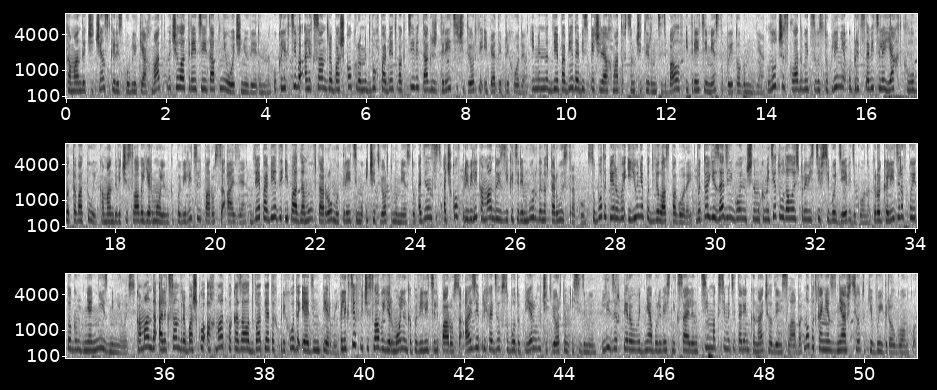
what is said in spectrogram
команда Чеченской республики Ахмат начала третий этап не очень уверенно. У коллектива Александра Башко, кроме двух побед в активе, также третий, четвертый и пятый приходы. Именно две победы обеспечили обеспечили ахматовцам 14 баллов и третье место по итогам дня. Лучше складывается выступление у представителя яхт-клуба «Таватуй», команды Вячеслава Ермоленко, повелитель паруса «Азия». Две победы и по одному, второму, третьему и четвертому месту. 11 очков привели команду из Екатеринбурга на вторую строку. Суббота 1 июня подвела с погодой. В итоге за день гоночному комитету удалось провести всего 9 гонок. Тройка лидеров по итогам дня не изменилась. Команда Александра Башко-Ахмат показала два пятых прихода и один первый. Коллектив Вячеслава Ермоленко, повелитель паруса Азия, приходил в субботу первым, четвертым и седьмым. Лидер первого дня буревестник Silent Team Максима Титаренко начал день слабо, но под конец дня все-таки выиграл гонку,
